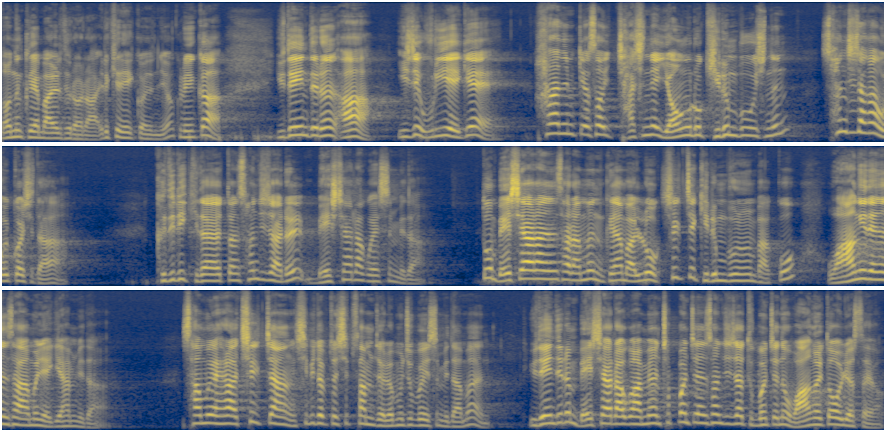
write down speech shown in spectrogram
너는 그의 말을 들어라. 이렇게 되어 있거든요. 그러니까 유대인들은 아, 이제 우리에게 하나님께서 자신의 영으로 기름 부으시는 선지자가 올 것이다. 그들이 기다렸던 선지자를 메시아라고 했습니다. 또 메시아라는 사람은 그야말로 실제 기름 부음을 받고 왕이 되는 사람을 얘기합니다. 사무엘하 7장 12절부터 13절 여러분 주보에 있습니다만 유대인들은 메시아라고 하면 첫 번째는 선지자, 두 번째는 왕을 떠올렸어요.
